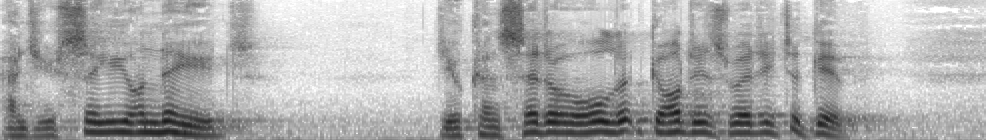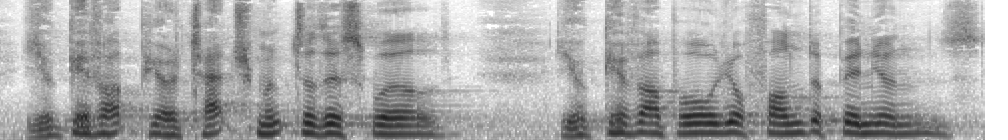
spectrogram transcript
and you see your needs you consider all that God is ready to give. You give up your attachment to this world. You give up all your fond opinions,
